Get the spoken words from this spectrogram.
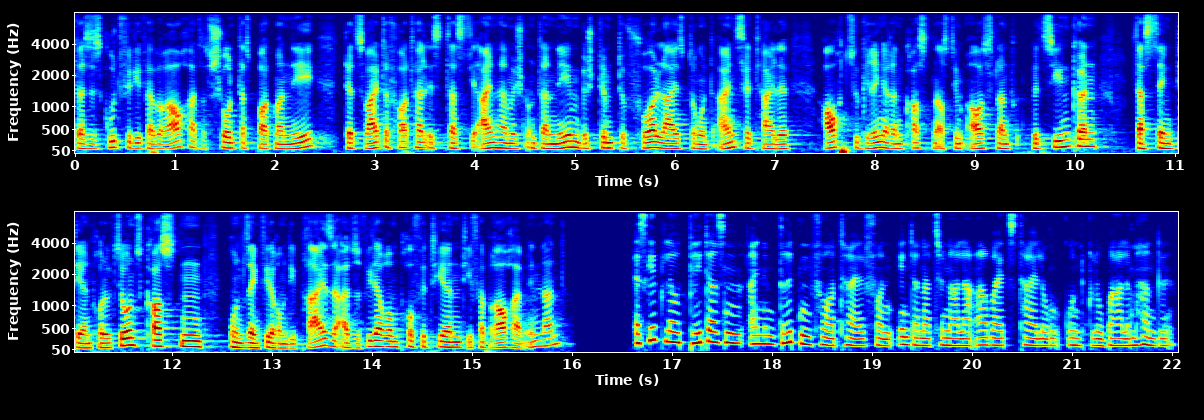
Das ist gut für die Verbraucher, das schont das Portemonnaie. Der zweite Vorteil ist, dass die einheimischen Unternehmen bestimmte Vorleistungen und Einzelteile auch zu geringeren Kosten aus dem Ausland beziehen können. Das senkt deren Produktionskosten und senkt wiederum die Preise, also wiederum profitieren die Verbraucher im Inland. Es gibt laut Petersen einen dritten Vorteil von internationaler Arbeitsteilung und globalem Handel.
